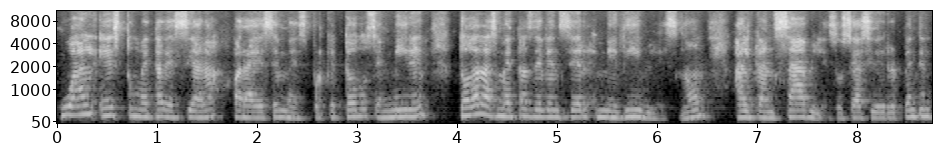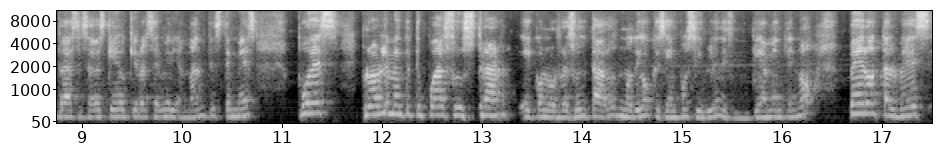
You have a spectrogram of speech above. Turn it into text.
¿Cuál es tu meta deseada para ese mes? Porque todo se mide, todas las metas deben ser medibles, ¿no? Alcanzables. O sea, si de repente entras y sabes que yo quiero hacerme diamante este mes, pues probablemente te puedas frustrar eh, con los resultados. No digo que sea imposible, definitivamente no, pero tal vez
